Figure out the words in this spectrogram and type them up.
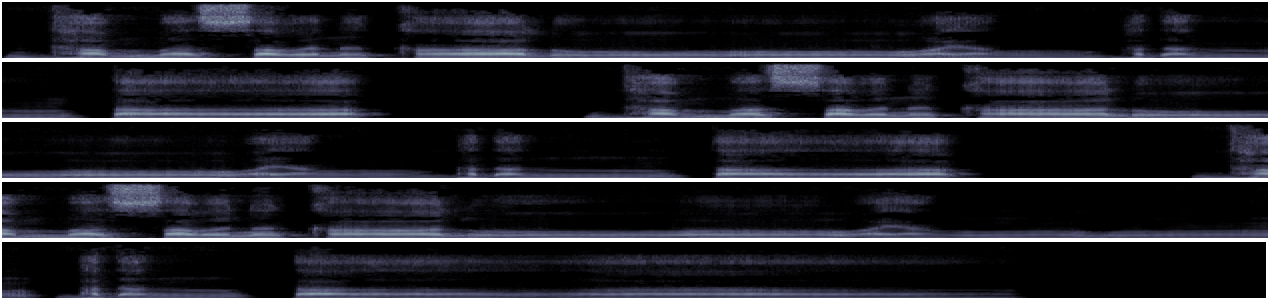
ධම්මස්සවන කාලෝ අයං භදන්තා ධම්මස්සවන කාලෝ අයං භදන්තා ධම්මස්සවන කාලෝ අයං භදන්තා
